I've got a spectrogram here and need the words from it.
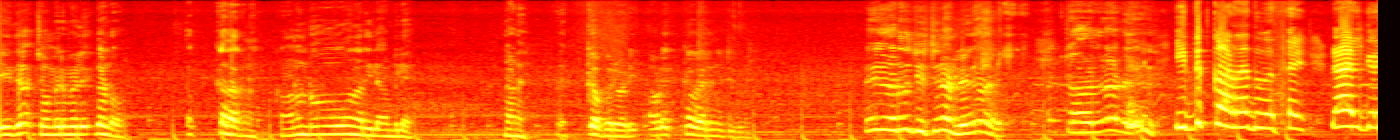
എഴുതുക ചുമരുമൽ ഇതുണ്ടോ? ഇതൊക്കെ ഇതാക്കണം. കാണുന്നുണ്ടോന്ന് അറിയില്ല കണ്ടില്ലേ? ഇതാണ്. ഒക്കെ പരിപാടി. അവിടെ ഒക്കെ വരഞ്ഞിട്ടിരിക്കുന്നു. ചിരിച്ചിട്ടുണ്ടല്ലേ നിങ്ങൾ ചള്ളാണ്. ഇത് കുറെ ദിവസമായി ഞാൻ എൽ കെ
